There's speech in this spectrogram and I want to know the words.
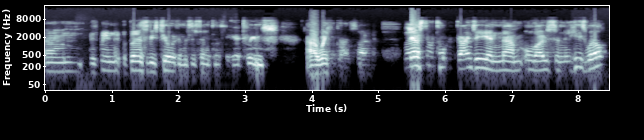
um, has been at the birth of his children, which is fantastic. He had twins uh, a week ago, so yeah, still talking to Jonesy and um, all those, and he's well.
